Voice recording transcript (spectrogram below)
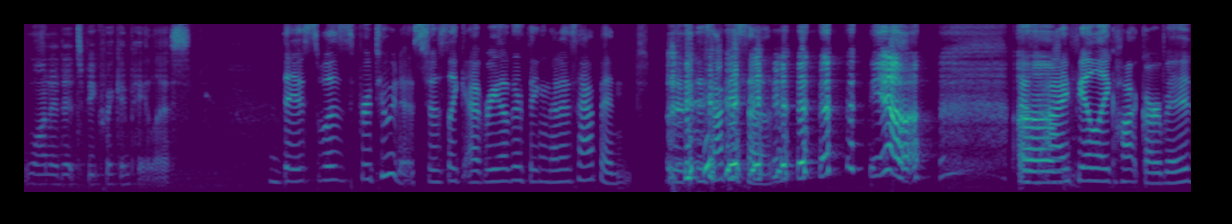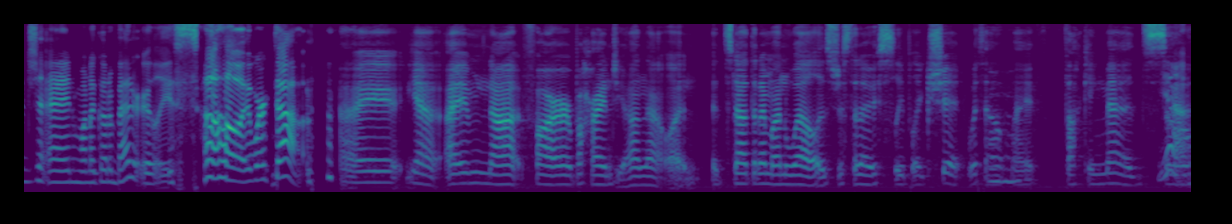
wanted it to be quick and painless. this was fortuitous, just like every other thing that has happened with this episode. yeah. Because I Um, feel like hot garbage and want to go to bed early. So it worked out. I yeah, I'm not far behind you on that one. It's not that I'm unwell, it's just that I sleep like shit without Mhm. my fucking meds. So Yeah.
